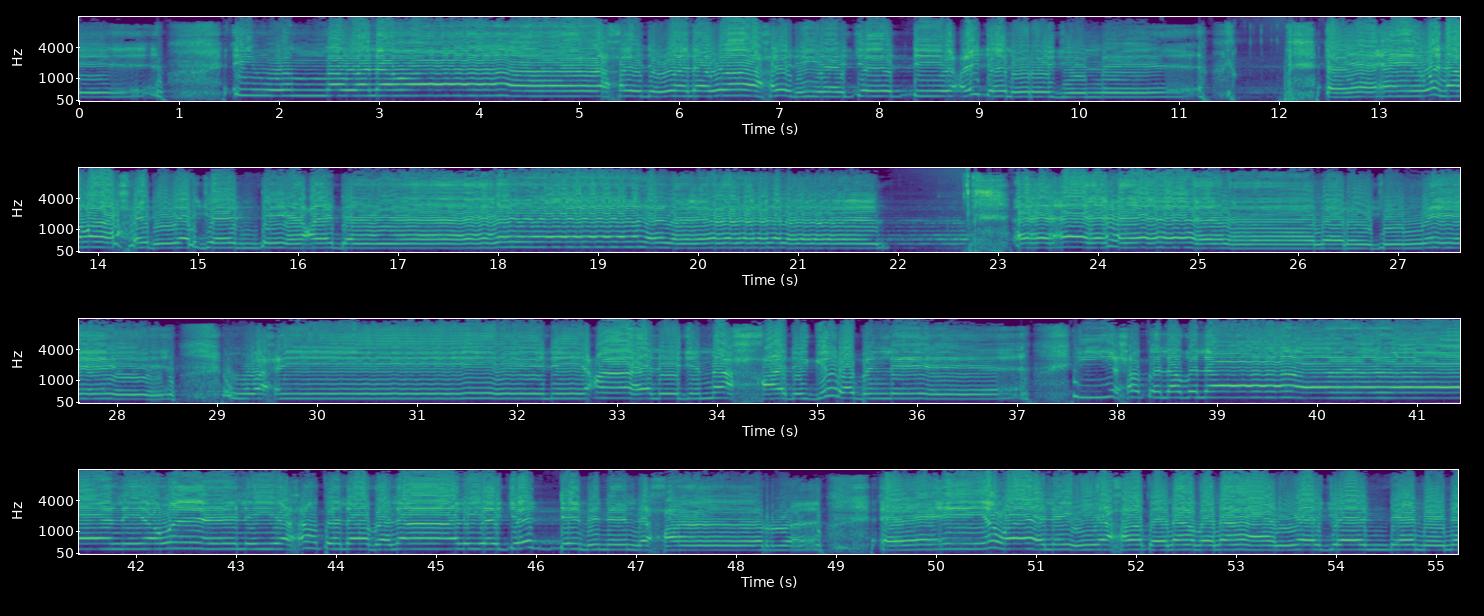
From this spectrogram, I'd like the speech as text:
اي والله ولا واحد ولا واحد يا جدي عدل رجلي اي ولا واحد يا جدي عدل رجلي وحيد يعالج ما حد قرب لي يحط الاظلال يا ويلي يحط الاظلال يا جد من الحر. اي يا ويلي يحط الاظلال يا جد من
